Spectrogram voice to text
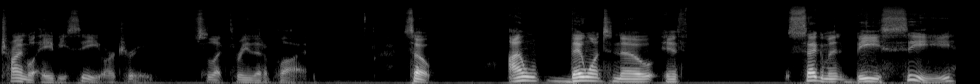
triangle ABC are true. Select three that apply. So I, they want to know if segment BC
